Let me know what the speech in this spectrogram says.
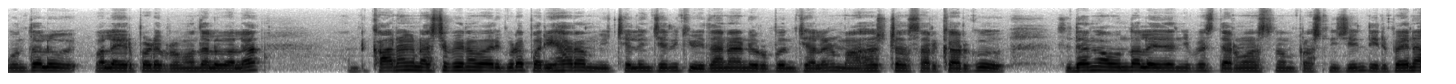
గుంతలు వల్ల ఏర్పడే ప్రమాదాల వల్ల కారణంగా నష్టపోయిన వారికి కూడా పరిహారం చెల్లించేందుకు విధానాన్ని రూపొందించాలని మహారాష్ట్ర సర్కార్కు సిద్ధంగా ఉందా లేదని చెప్పేసి ధర్మాసనం ప్రశ్నించింది. దీనిపైన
